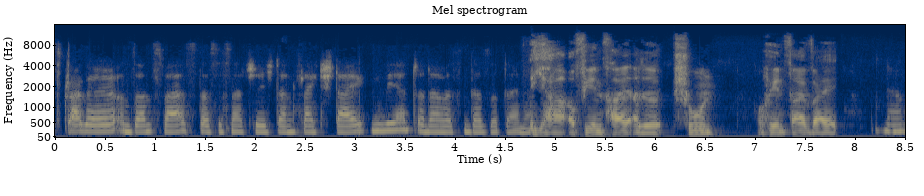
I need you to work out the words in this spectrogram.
Struggle und sonst was, dass es natürlich dann vielleicht steigen wird oder was sind da so deine? Ja, auf jeden Fall, also schon, auf jeden Fall, weil ja.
